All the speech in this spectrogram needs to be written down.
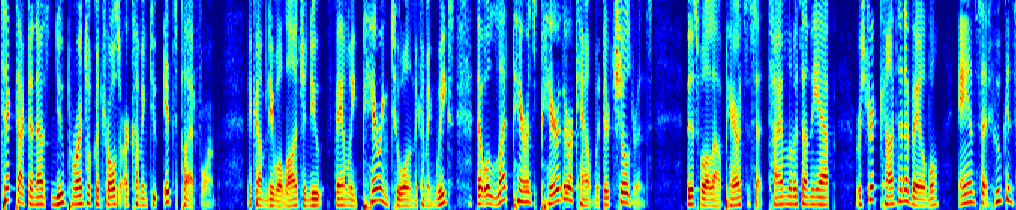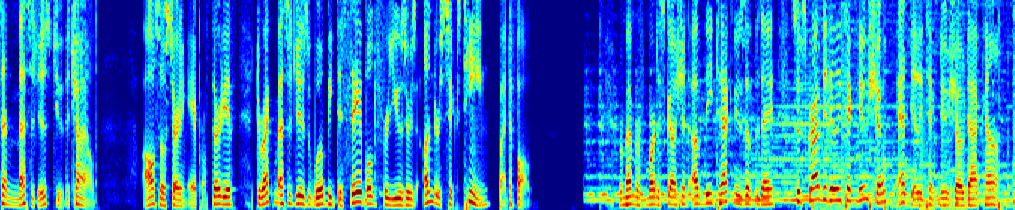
TikTok announced new parental controls are coming to its platform. The company will launch a new family pairing tool in the coming weeks that will let parents pair their account with their children's. This will allow parents to set time limits on the app, restrict content available, and set who can send messages to the child. Also, starting April 30th, direct messages will be disabled for users under 16 by default. Remember, for more discussion of the tech news of the day, subscribe to Daily Tech News Show at dailytechnewsshow.com.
